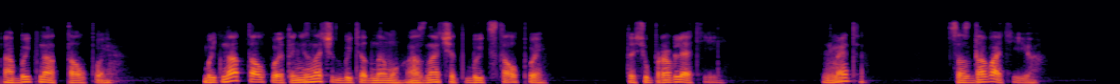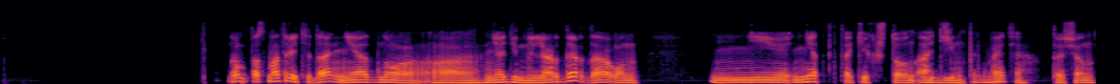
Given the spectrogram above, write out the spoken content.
а быть над толпой. Быть над толпой – это не значит быть одному, а значит быть с толпой. То есть управлять ей. Понимаете? Создавать ее. Ну, посмотрите, да, ни одно, а, ни один миллиардер, да, он не, нет таких, что он один, понимаете? То есть он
